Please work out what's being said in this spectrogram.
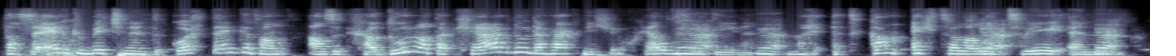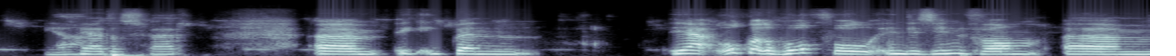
Dat is eigenlijk een beetje in tekort denken van als ik ga doen wat ik graag doe, dan ga ik niet genoeg geld Ja, verdienen. ja. Maar het kan echt wel alle twee. En ja. ja. Dat is waar. Ehm, ik, ik ben ja, ook wel hoopvol in de zin van... ehm,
